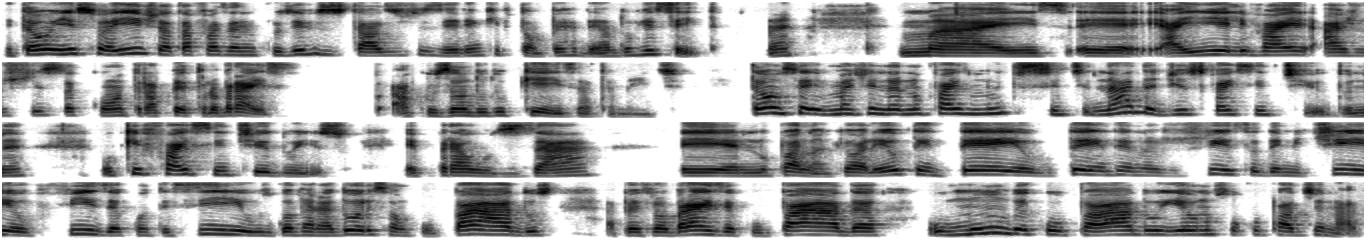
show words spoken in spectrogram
Então, isso aí já está fazendo, inclusive, os estados dizerem que estão perdendo receita, né? Mas é, aí ele vai à justiça contra a Petrobras, acusando do que exatamente? Então, você imagina, não faz muito sentido, nada disso faz sentido, né? O que faz sentido isso? É para usar é, no palanque. Olha, eu tentei, eu lutei, entrei na justiça, eu demiti, eu fiz e acontecia, os governadores são culpados, a Petrobras é culpada, o mundo é culpado e eu não sou culpado de nada.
